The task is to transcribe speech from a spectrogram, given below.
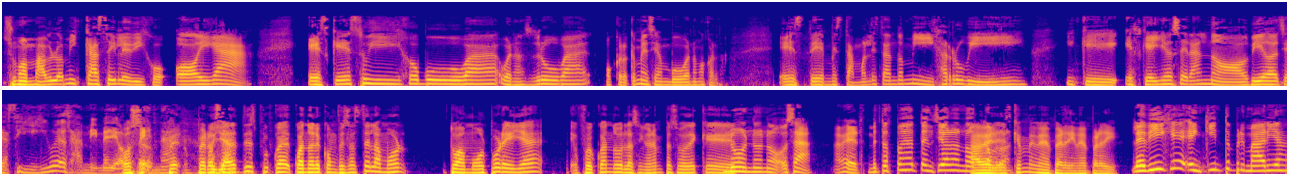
Su mamá habló a mi casa y le dijo, oiga, es que su hijo Buba, bueno, es Druba, o creo que me decían Buba, no me acuerdo. Este, me está molestando mi hija Rubí y que es que ellos eran novios y así, güey, o sea, a mí me dio O pena. pe- pero ya sea- despu- cua- cuando le confesaste el amor, tu amor por ella, eh, fue cuando la señora empezó de que... No, no, no, o sea, a ver, ¿me estás poniendo atención o no, a ver, es que me, me perdí, me perdí. Le dije en quinto primaria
